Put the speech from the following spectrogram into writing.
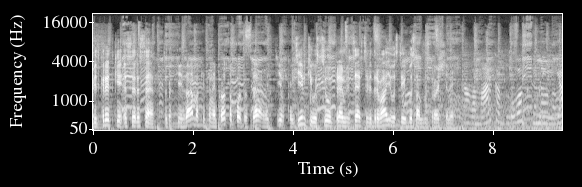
Відкритки СРСР. Тут такий замок, і це не просто фото, це листівка. Листівки, ось цю прямо від серця відриваю, ось тих, бо сам застрощений. Цікава марка, блок Мрія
